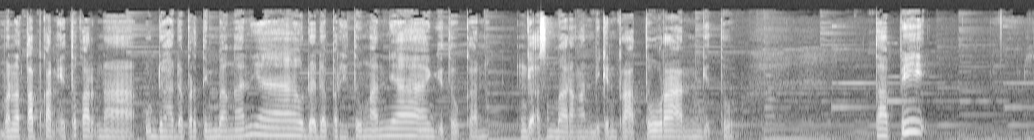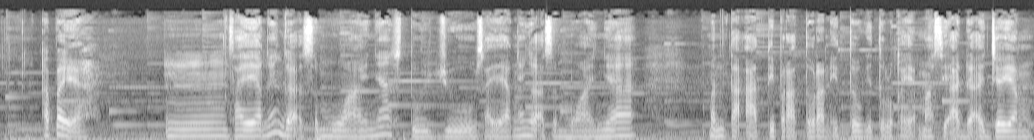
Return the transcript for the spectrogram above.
menetapkan itu karena udah ada pertimbangannya udah ada perhitungannya gitu kan. Nggak sembarangan bikin peraturan gitu. Tapi apa ya hmm, sayangnya nggak semuanya setuju. Sayangnya nggak semuanya mentaati peraturan itu gitu loh. Kayak masih ada aja yang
